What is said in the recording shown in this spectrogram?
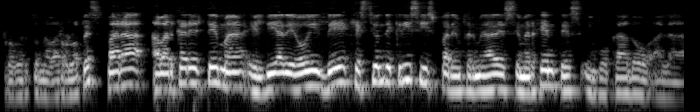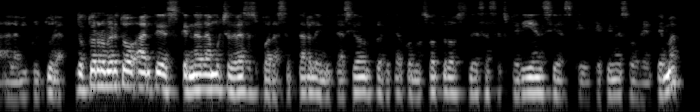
Roberto Navarro López para abarcar el tema el día de hoy de gestión de crisis para enfermedades emergentes enfocado a la, avicultura. Doctor Roberto, antes que nada, muchas gracias por aceptar la invitación, platicar con nosotros de esas experiencias que, que tiene sobre el tema.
